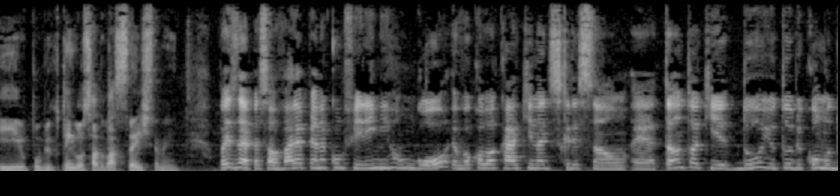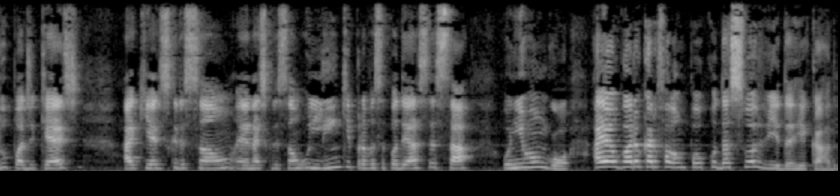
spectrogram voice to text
e o público tem gostado bastante também. Pois é, pessoal, vale a pena conferir Nihongo. Eu vou colocar aqui na descrição, é, tanto aqui do YouTube como do podcast, aqui a descrição, é, na descrição, o link para você poder acessar o Nihongo. Aí agora eu quero falar um pouco da sua vida, Ricardo.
